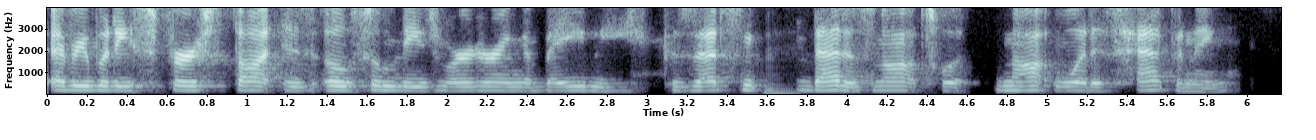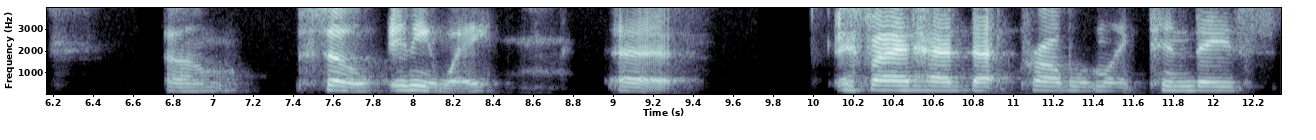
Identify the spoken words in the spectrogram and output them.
everybody's first thought is oh somebody's murdering a baby because that's Mhm. that is not what not what is happening. Um so anyway uh if i had had that problem like 10 days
